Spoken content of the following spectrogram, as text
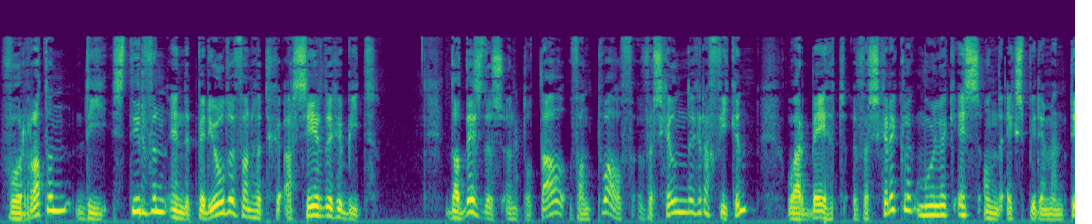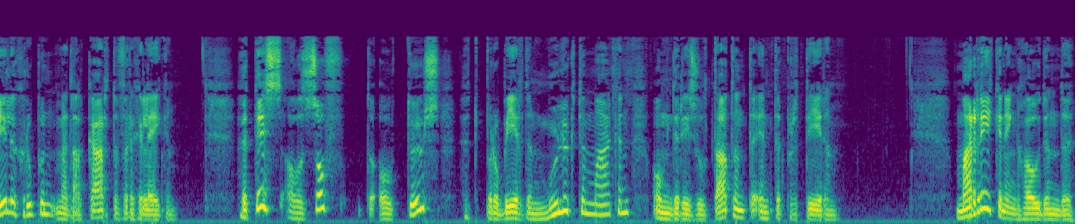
voor ratten die stierven in de periode van het gearceerde gebied. Dat is dus een totaal van twaalf verschillende grafieken, waarbij het verschrikkelijk moeilijk is om de experimentele groepen met elkaar te vergelijken. Het is alsof de auteurs het probeerden moeilijk te maken om de resultaten te interpreteren maar rekening houdende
